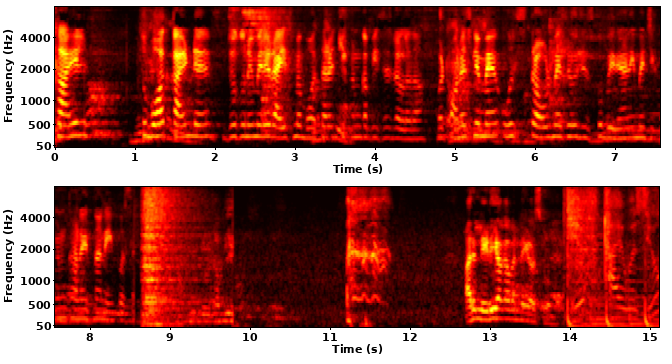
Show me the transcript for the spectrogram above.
Sahil तू बहुत काइंड है जो तूने मेरे राइस में बहुत सारा चिकन का पीसेस डाला था बट ऑनेस्टली मैं उस क्राउड में से हूँ जिसको बिरयानी में चिकन खाना इतना नहीं पसंद अरे लेडी का बनने का उसको you,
